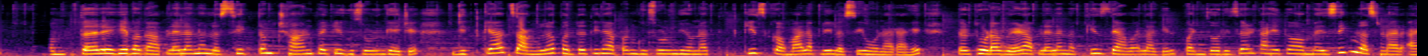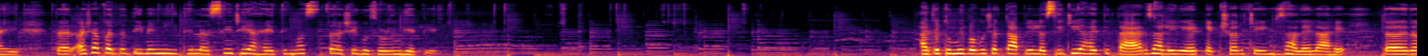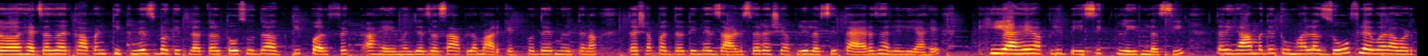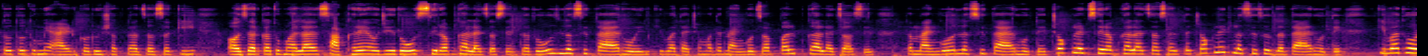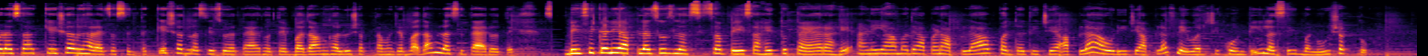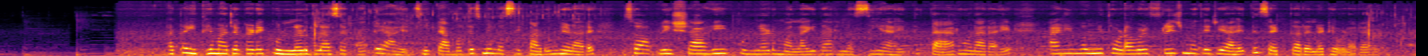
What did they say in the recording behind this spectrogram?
तर हे बघा आपल्याला ना लस्सी एकदम छानपैकी घुसळून घ्यायची जितक्या चांगल्या पद्धतीने आपण घुसळून घेऊ ना तितकीच कमाल आपली लस्सी होणार आहे. तर थोडा वेळ आपल्याला नक्कीच द्यावा लागेल पण जो रिझल्ट आहे तो अमेझिंग असणार आहे. तर अशा पद्धतीने मी इथे लस्सी जी आहे ती मस्त अशी घुसळून घेते. आता तुम्ही बघू शकता आपली लस्सी जी आहे ती तयार झालेली आहे टेक्स्चर चेंज झालेलं आहे. तर ह्याचा जर का आपण थिकनेस बघितला तर तो सुद्धा अगदी परफेक्ट आहे. म्हणजे जसं आपलं मार्केटमध्ये मिळतं ना तशा पद्धतीने जाडसर अशी आपली लस्सी तयार झालेली आहे. ही आहे आपली बेसिक प्लेन लस्सी. तर ह्यामध्ये तुम्हाला जो फ्लेवर आवडतो तो तुम्ही ॲड करू शकता. जसं की जर का तुम्हाला साखरेऐवजी रोज सिरप घालायचं असेल तर रोज लस्सी तयार होईल किंवा त्याच्यामध्ये मँगोचा पल्प घालायचा असेल तर मँगो लस्सी तयार होते. चॉकलेट सिरप घालायचा असेल तर चॉकलेट लस्सीसुद्धा तयार होते. किंवा थोडासा केशर घालायचं असेल तर केशर लस्सीसुद्धा तयार होते. बदाम घालू शकता म्हणजे बदाम लस्सी तयार होते. बेसिकली आपला जो लस्सीचा बेस आहे तो तयार आहे आणि यामध्ये आपण आपल्या पद्धतीचे आपल्या आवडीची आपल्या फ्लेवरची कोणतीही लस्सी बनवू शकतो. आता इथे माझ्याकडे कुल्हड ग्लास आहेत ना ते आहेत सो त्यामध्येच मी लस्सी काढून घेणार आहे. सो आपली शाही कुल्हड मलाईदार लस्सी आहे ती तयार होणार आहे. आणि मग मी थोडा वेळ फ्रीजमध्ये जे आहे ते सेट करायला ठेवणार आहे.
